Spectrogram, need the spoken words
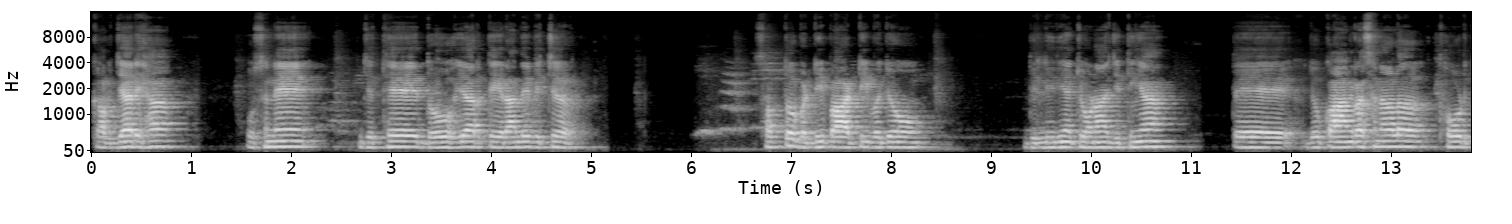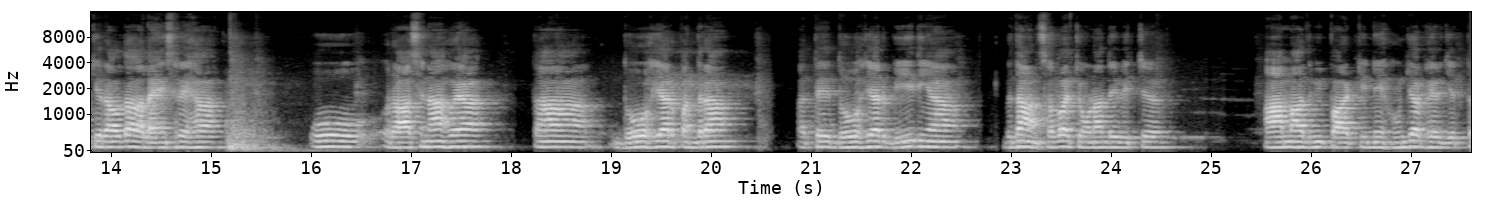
ਕਬਜ਼ਾ ਰਿਹਾ। ਉਸਨੇ ਜਿੱਥੇ 2013 ਦੇ ਵਿੱਚ ਸਭ ਤੋਂ ਵੱਡੀ ਪਾਰਟੀ ਵਜੋਂ ਦਿੱਲੀ ਦੀਆਂ ਚੋਣਾਂ ਜਿੱਤੀਆਂ ਤੇ ਜੋ ਕਾਂਗਰਸ ਨਾਲ ਥੋੜ ਚਿਰ ਉਹਦਾ ਅਲਾਈਅੰਸ ਰਿਹਾ ਉਹ ਰਾਸ ਨਾ ਹੋਇਆ ਤਾਂ 2015 ਅਤੇ 2020 ਦੀਆਂ ਵਿਧਾਨ ਸਭਾ ਚੋਣਾਂ ਦੇ ਵਿੱਚ ਆਮ ਆਦਮੀ ਪਾਰਟੀ ਨੇ ਹੁੰਝਾ ਫੇਰ ਜਿੱਤ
